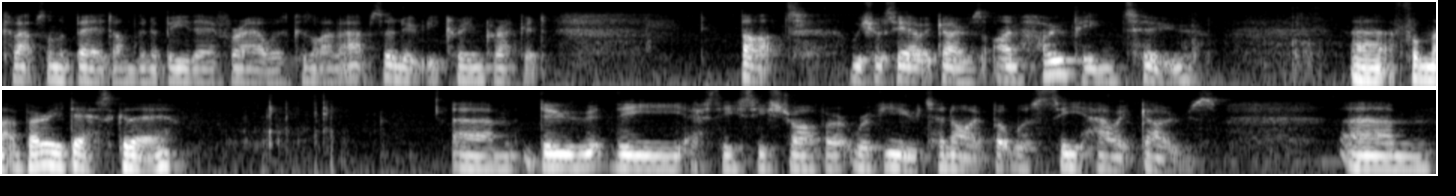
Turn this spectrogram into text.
collapse on the bed, I'm going to be there for hours because I'm absolutely cream crackered. But we shall see how it goes. I'm hoping to, uh, from that very desk there, um, do the FCC Strava review tonight, but we'll see how it goes. Um,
